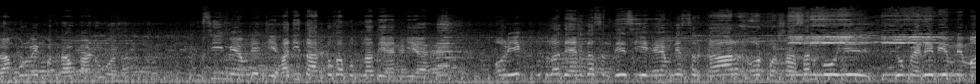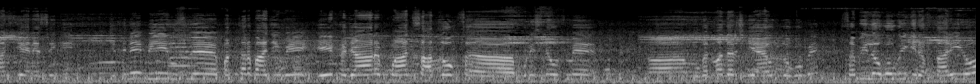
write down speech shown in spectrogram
रामपुर में एक पथराव कांड हुआ था। उसी में हमने जिहादी ताकतों का पुतला दहन किया है। और एक पुतला दहन का संदेश ये है, हमने सरकार और प्रशासन को ये जो पहले भी हमने मांग की एन एनएसए की, जितने भी उसमें पत्थरबाजी में एक हज़ार पाँच सात लोग पुलिस ने उसमें मुकदमा दर्ज किया है उन लोगों पे। सभी लोगों की गिरफ्तारी हो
